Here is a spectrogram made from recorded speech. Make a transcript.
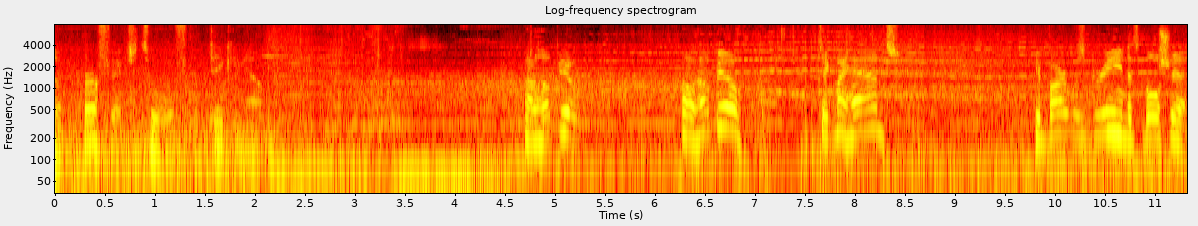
the perfect tool for taking out. I'll help you. I'll help you. Take my hands. Your Bart was green. It's bullshit.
